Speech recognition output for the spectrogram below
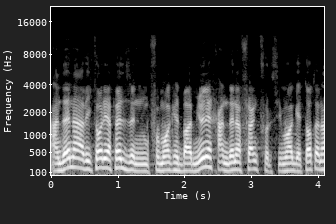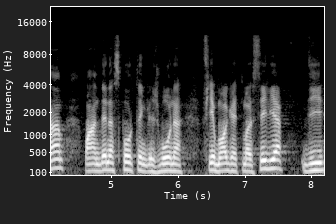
عندنا فيكتوريا بيلزن في مواجهة بايرن ميونخ عندنا فرانكفورت في مواجهة توتنهام وعندنا سبورتنج لشبونة في مواجهة مارسيليا. دي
